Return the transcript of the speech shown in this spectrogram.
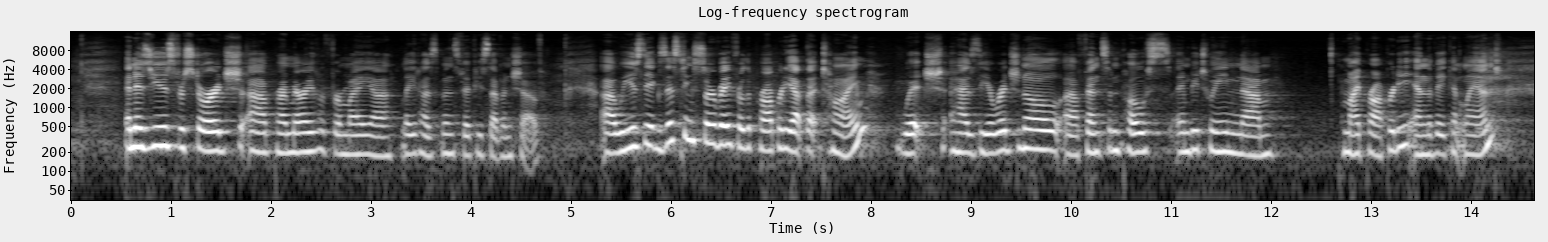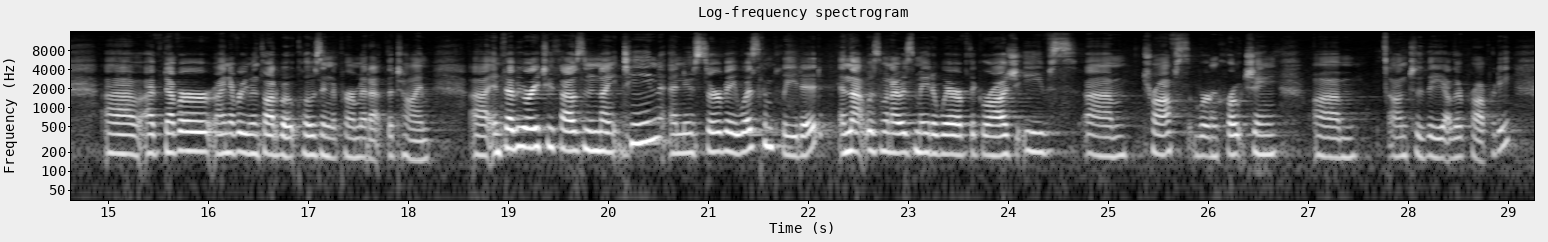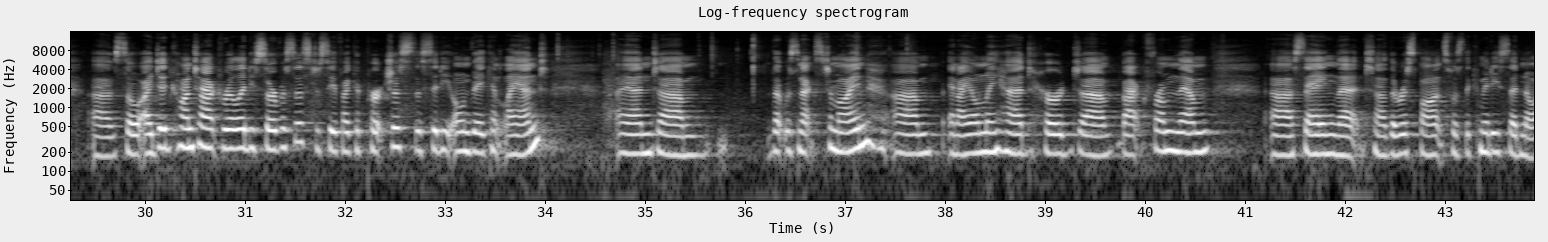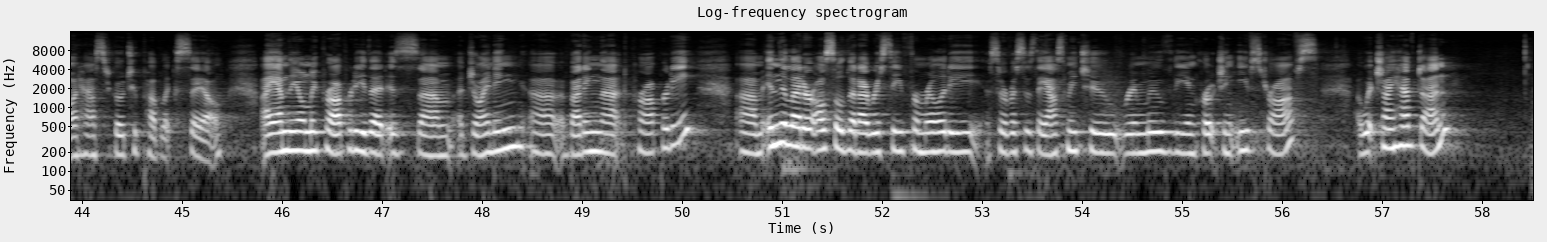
and is used for storage uh, primarily for my uh, late husband's 57 Chev. Uh, We used the existing survey for the property at that time, which has the original uh, fence and posts in between um, my property and the vacant land. Uh, I've never, I never even thought about closing the permit at the time. Uh, In February 2019, a new survey was completed, and that was when I was made aware of the garage eaves um, troughs were encroaching um, onto the other property. Uh, So I did contact Realty Services to see if I could purchase the city-owned vacant land, and um, that was next to mine, um, and I only had heard uh, back from them uh, saying that uh, the response was the committee said, no, it has to go to public sale. I am the only property that is um, adjoining, uh, abutting that property. Um, In the letter also that I received from Realty Services, they asked me to remove the encroaching eaves troughs, which I have done.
